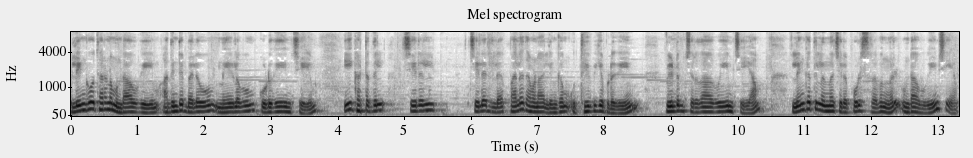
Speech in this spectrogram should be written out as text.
ലിംഗോദ്ധരണം ഉണ്ടാവുകയും അതിന്റെ ബലവും നീളവും കൂടുകയും ചെയ്യും. ഈ ഘട്ടത്തിൽ ചിലരിൽ ചിലരിൽ പലതവണ ലിംഗം ഉദ്ദീപിക്കപ്പെടുകയും വീണ്ടും ചെറുതാകുകയും ചെയ്യാം. ലിംഗത്തിൽ നിന്ന് ചിലപ്പോൾ സ്രവങ്ങൾ ഉണ്ടാവുകയും ചെയ്യാം.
